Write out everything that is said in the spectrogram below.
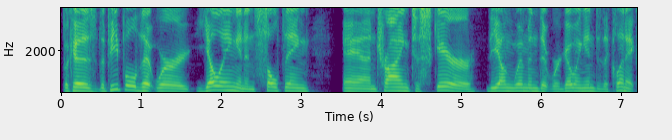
Because the people that were yelling and insulting and trying to scare the young women that were going into the clinic,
